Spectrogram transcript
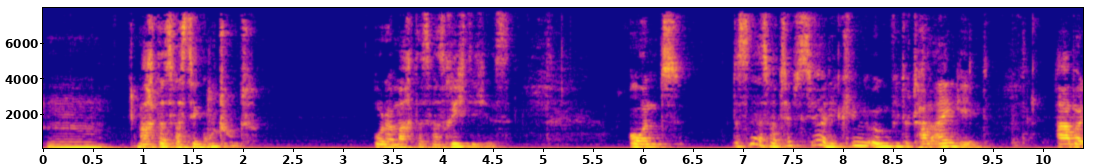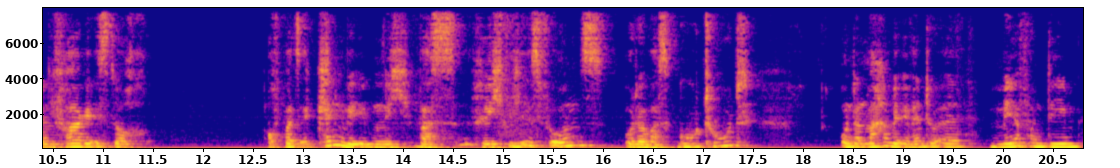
hm, mach das, was dir gut tut. Oder mach das, was richtig ist. Und das sind erstmal Tipps, ja, die klingen irgendwie total eingehend. Aber die Frage ist doch, oftmals erkennen wir eben nicht, was richtig ist für uns oder was gut tut und dann machen wir eventuell mehr von dem,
